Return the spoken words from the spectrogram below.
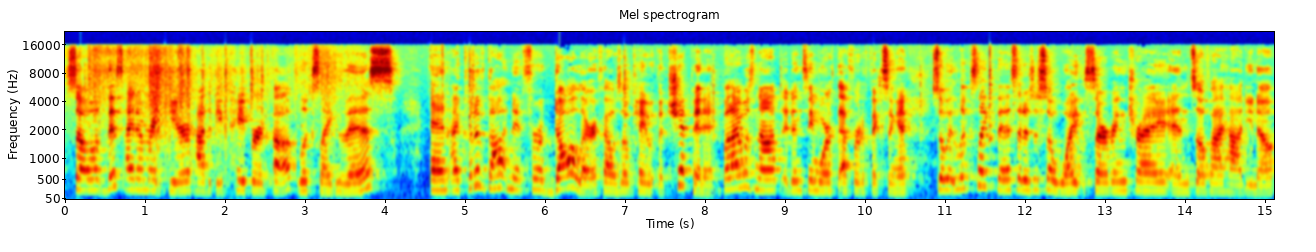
So this item right here had to be papered up. Looks like this. And I could have gotten it for a dollar if I was okay with the chip in it, but I was not. It didn't seem worth the effort of fixing it. So it looks like this. It is just a white serving tray. And so if I had, you know,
